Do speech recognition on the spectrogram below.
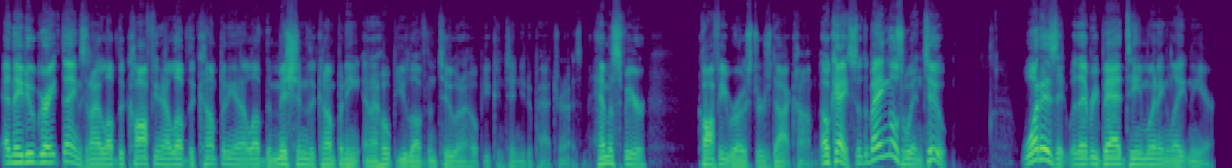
and they do great things. And I love the coffee, and I love the company, and I love the mission of the company, and I hope you love them too, and I hope you continue to patronize them. HemisphereCoffeeRoasters.com. Okay, so the Bengals win too. What is it with every bad team winning late in the year?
